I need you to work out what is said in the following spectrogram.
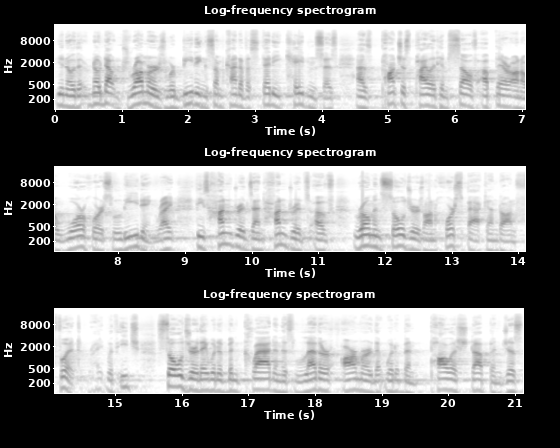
You know, that no doubt drummers were beating some kind of a steady cadence as, as Pontius Pilate himself up there on a war horse leading, right? These hundreds and hundreds of Roman soldiers on horseback and on foot, right? With each soldier, they would have been clad in this leather armor that would have been polished up and just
